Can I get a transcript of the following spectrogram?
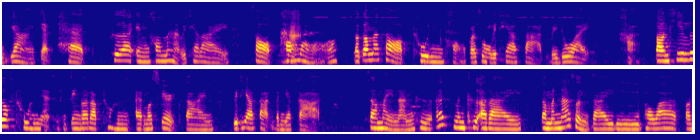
ทุกอย่างแกดแพดเพื่อเอ็นเข้ามหาวิทยาลัย สอบเข้าหมอ แล้วก็มาสอบทุนของกระทรวงวิทยาศาสตร์ไปด้วยค่ะ ตอนที่เลือกทุนเนี่ยจริงก็รับทุน atmospheric science วิทยาศาสตร์บรรยากาศ สมัยนั้นคือ เอ๊ะมันคืออะไร แต่มันน่าสนใจดี เพราะว่าตอน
